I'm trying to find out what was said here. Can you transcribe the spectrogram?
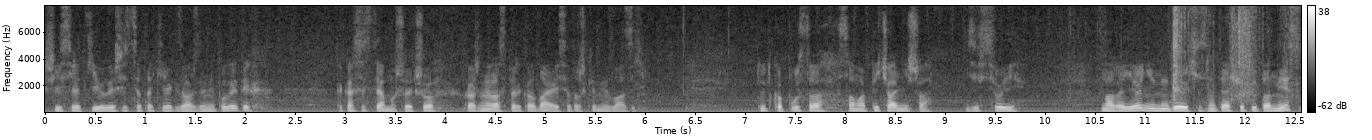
Шість рядків лишиться так, як завжди, не политих. Така система, що якщо кожен раз перекладається, трошки не влазить. Тут капуста сама печальніша зі всієї на районі, не дивлячись на те, що тут низ.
